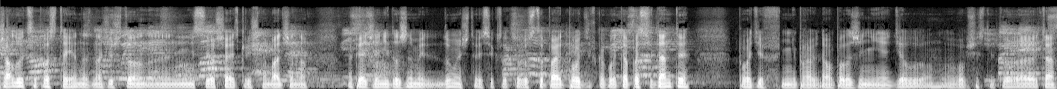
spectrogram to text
жалуется постоянно, значит, что он не совершает Кришна Баджану. Опять же, не должны думать, что если кто-то выступает против какой-то апассиданты, против неправильного положения дел в обществе, то это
